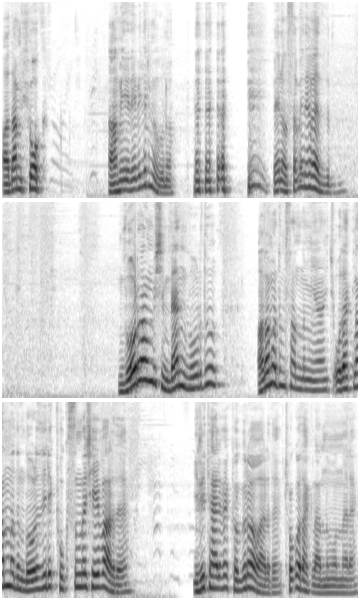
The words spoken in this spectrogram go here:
Adam şok. Tahmin edebilir mi bunu? ben olsam edemezdim. Lord almışım. Ben Lord'u alamadım sandım ya. Hiç odaklanmadım. Doğru direkt fokusumda şey vardı. Iritel ve Kagura vardı. Çok odaklandım onlara.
